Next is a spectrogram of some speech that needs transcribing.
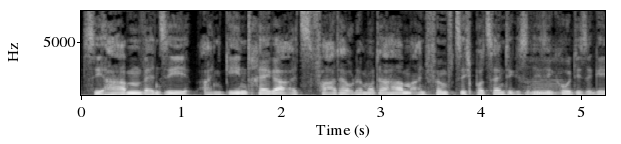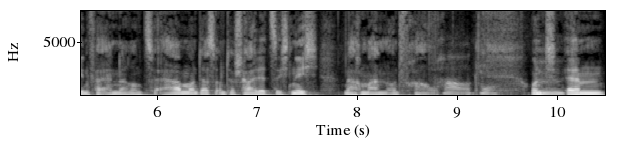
Sie haben, wenn Sie einen Genträger als Vater oder Mutter haben, ein 50-prozentiges mhm. Risiko, diese Genveränderung zu erben. Und das unterscheidet sich nicht nach Mann und Frau. Frau, okay. Und mhm. ähm,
